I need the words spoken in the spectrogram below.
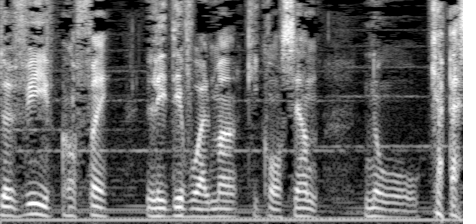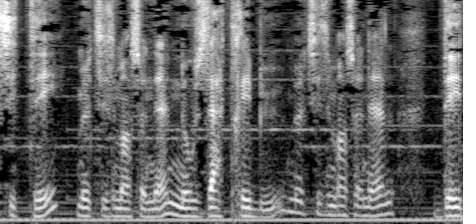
De vivre enfin les dévoilements qui concernent nos capacités multidimensionnelles, nos attributs multidimensionnels, des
